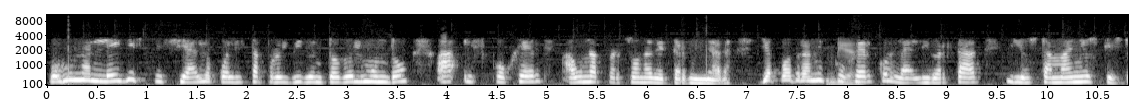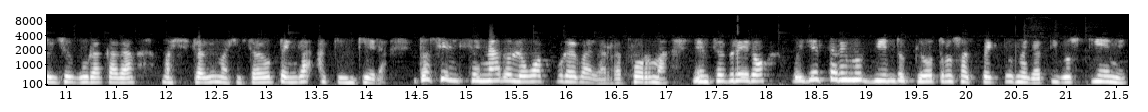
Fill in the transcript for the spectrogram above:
por una ley especial, lo cual está prohibido en todo el mundo, a escoger a una persona determinada. Ya podrán escoger con la libertad y los tamaños que estoy segura cada magistrado y magistrado tenga a quien quiera. Entonces, si el Senado luego aprueba la reforma en febrero, pues ya estaremos viendo qué otros aspectos negativos tiene.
